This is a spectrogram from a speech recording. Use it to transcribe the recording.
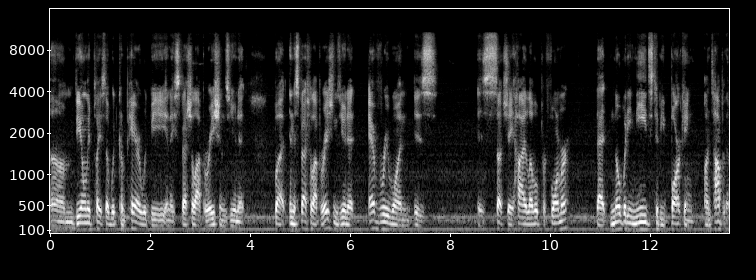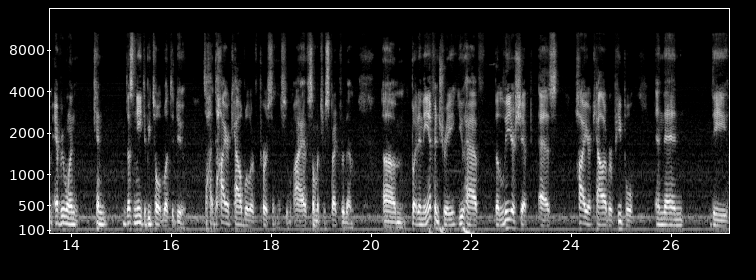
Um, the only place that would compare would be in a special operations unit, but in the special operations unit, everyone is is such a high level performer that nobody needs to be barking on top of them. Everyone can doesn't need to be told what to do. It's a higher caliber of person. So I have so much respect for them. Um, but in the infantry, you have the leadership as higher caliber people, and then the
